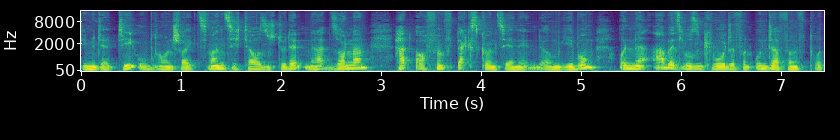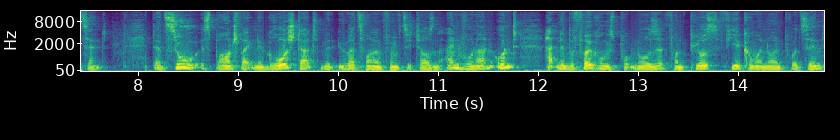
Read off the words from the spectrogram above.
die mit der TU Braunschweig 20.000 Studenten hat, sondern hat auch fünf DAX-Konzerne in der Umgebung und eine Arbeitslosenquote von unter 5%. Dazu ist Braunschweig eine Großstadt mit über 250.000 Einwohnern und hat eine Bevölkerungsprognose von plus 4,9%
